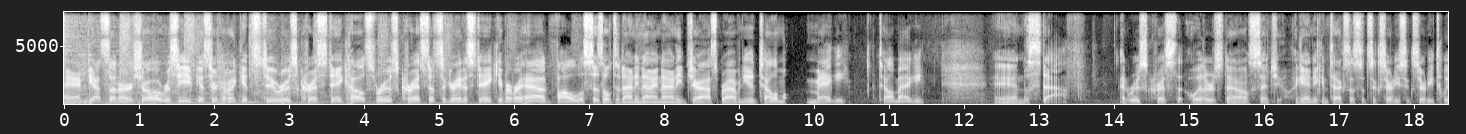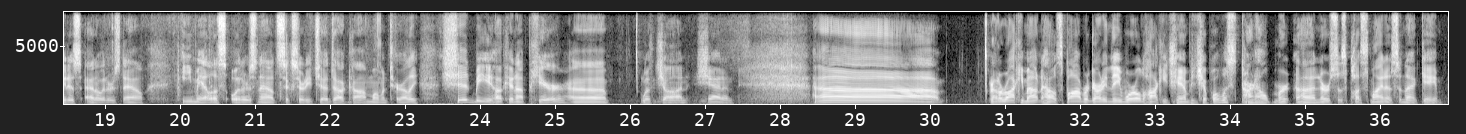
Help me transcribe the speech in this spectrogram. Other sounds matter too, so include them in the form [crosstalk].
And guests on our show receive gift certificates to Ruth's Chris Steakhouse. Ruth's Chris, it's the greatest steak you've ever had. Follow the sizzle to 9990 Jasper Avenue. Tell them Maggie, tell Maggie, and the staff at Ruth's Chris that Oilers Now sent you. Again, you can text us at 630, 630, tweet us at Oilers Now, email us, Oilers Now at 630ched.com momentarily. Should be hooking up here uh, with John Shannon. Uh, out of Rocky Mountain House, Bob, regarding the World Hockey Championship, what was Darnell Mer- uh, Nurse's plus minus in that game?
